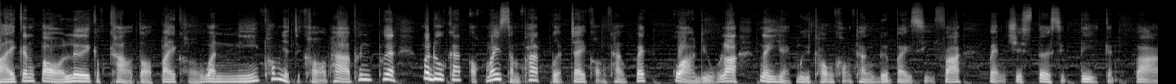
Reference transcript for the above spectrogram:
ไปกันต่อเลยกับข่าวต่อไปของวันนี้ผมอยากจะขอพาเพื่อนๆ มาดูการออกไม้สัมภาษณ์เปิดใจของทางเป๊กกว่าดิวล่าในใหญ่มือทองของทางเรือใบสีฟ้าแมนเชสเตอร์ซิตี้กันบ้าง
